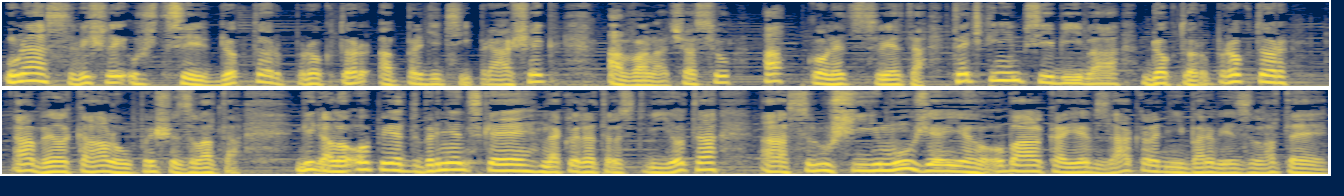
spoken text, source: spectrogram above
U nás vyšly už tři Doktor Proktor a prdicí prášek a vana času a konec světa. Teď k ním přibývá Doktor Proktor a velká loupež zlata. Vydalo opět brněnské nakladatelství Jota a sluší mu, že jeho obálka je v základní barvě zlaté.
